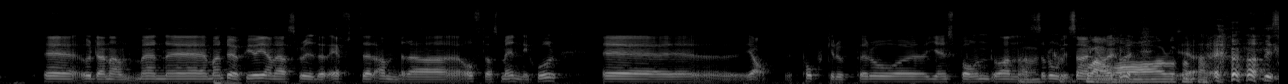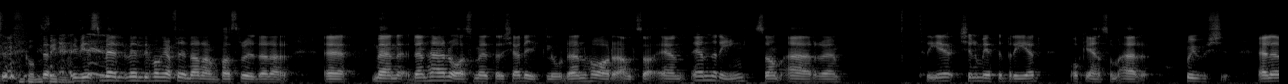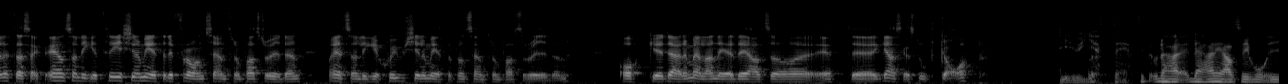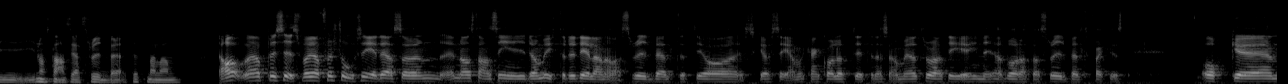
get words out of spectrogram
Eh, udda namn, men eh, man döper ju gärna asteroider efter andra, oftast människor. Eh, ja, popgrupper och James Bond och annat så roligt. Chihuahua och sånt där. Ja. Det finns väldigt, många fina namn på asteroider där. Eh, Men den här då som heter Chariklo den har alltså en, en ring som är 3 km bred och en som är 7 eller rättare sagt en som ligger 3 km ifrån centrum på asteroiden och en som ligger 7 km från centrum på asteroiden. Och eh, däremellan är det alltså ett eh, ganska stort gap. Det är ju jättehäftigt. Och det här, det här är alltså i, i, i någonstans i asteroidbältet mellan... Ja, precis. Vad jag förstod så är det alltså någonstans i de yttre delarna av asteroidbältet. Jag ska se om jag kan kolla upp det till nästa gång. Men jag tror att det är inne i vårt asteroidbälte faktiskt. Och eh,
